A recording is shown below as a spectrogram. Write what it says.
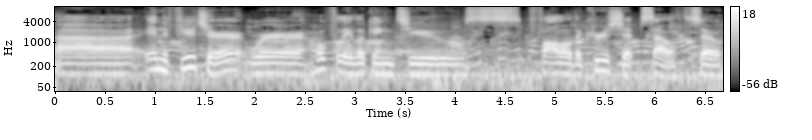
Uh, in the future, we're hopefully looking to s- follow the cruise ship south. So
